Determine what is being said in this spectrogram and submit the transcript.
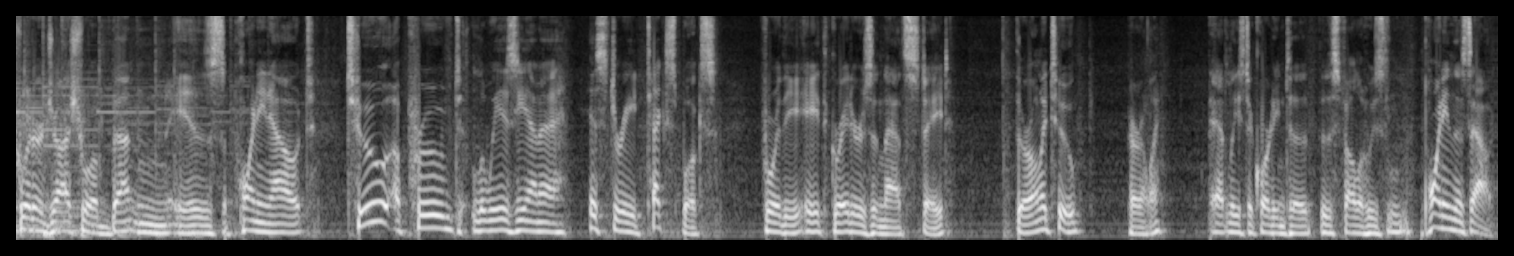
Twitter, Joshua Benton is pointing out two approved Louisiana history textbooks for the eighth graders in that state. There are only two, apparently, at least according to this fellow who's pointing this out.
